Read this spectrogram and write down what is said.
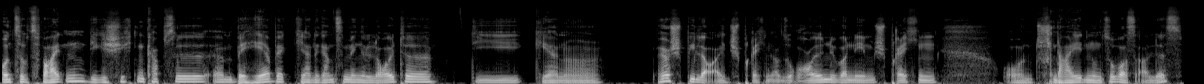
Und zum Zweiten, die Geschichtenkapsel ähm, beherbergt ja eine ganze Menge Leute, die gerne Hörspiele einsprechen, also Rollen übernehmen, sprechen und schneiden und sowas alles.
